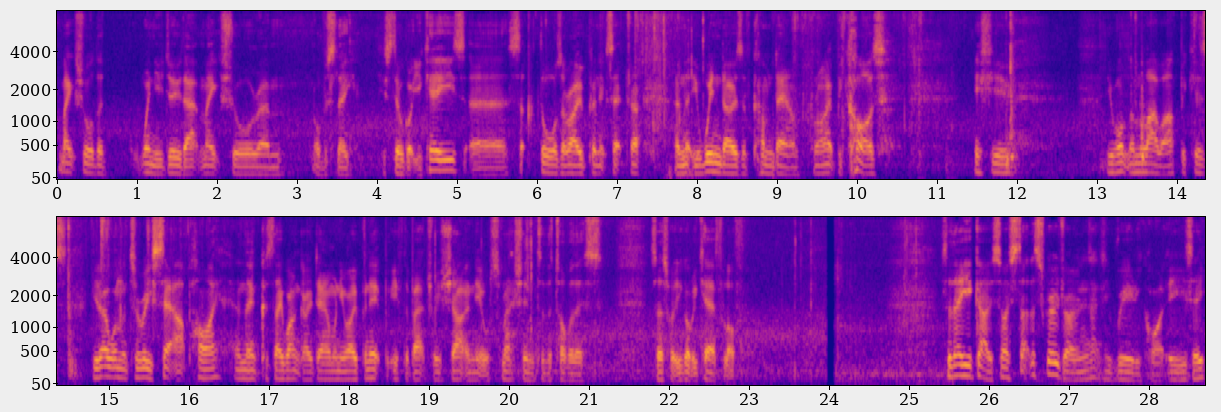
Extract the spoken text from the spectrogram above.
make sure that when you do that, make sure um, obviously you've still got your keys, uh, doors are open, etc., and that your windows have come down, right? Because if you you want them lower because you don't want them to reset up high and then because they won't go down when you open it but if the battery's shut and it will smash into the top of this so that's what you've got to be careful of so there you go. So I stuck the screwdriver and it's actually really quite easy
